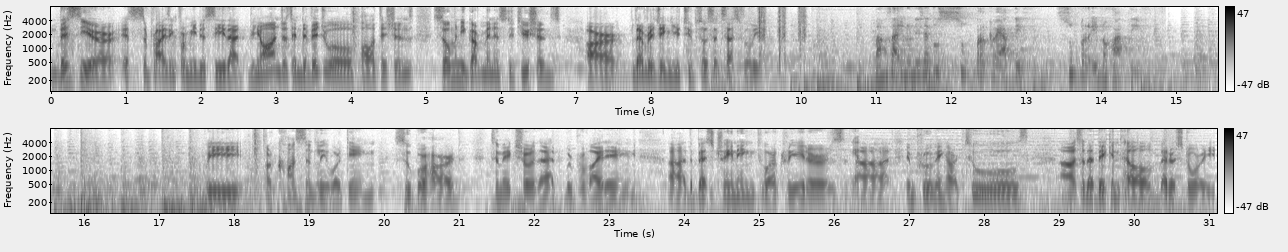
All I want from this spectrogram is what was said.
This year, it's surprising for me to see that beyond just individual politicians, so many government institutions are leveraging YouTube so successfully. Bangsa Indonesia itu super kreatif, super inovatif. We are constantly working super hard to make sure that we're providing uh, the best training to our creators, Yeah. uh, improving our tools uh, so that they can tell better stories.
